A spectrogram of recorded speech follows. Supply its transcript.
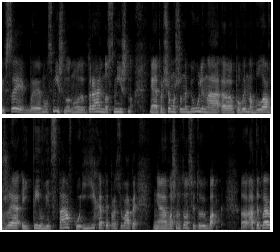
і все якби ну смішно. Ну реально смішно. Е, Причому, що Набіуліна е, повинна була вже йти в відставку і їхати працювати е, в Вашингтон Світовий банк. А тепер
